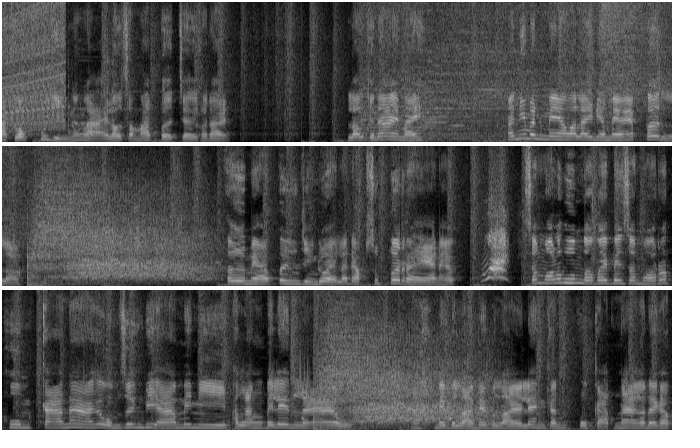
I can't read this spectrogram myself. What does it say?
นักรบผู้หญิงทั้งหลาย เราสามารถเปิดเจอเขาได้ เราจะได้ไหม อันนี้มันแมวอะไรเนี่ยแมวแอปเปิลเหรอ เออแมวแอปเปิลจริงๆด้วยระดับซุปเปอร์แรนะครับ สมรภูมิต่อไปเป็นสมรภูมิกาหน้าครับผมซึ่งพี่อาร์ไม่มีพลังไปเล่นแล้ว ไม่เป็นไรไม่เป็นไรเล่นกันโอกาสหน้าก็ได้ครับ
